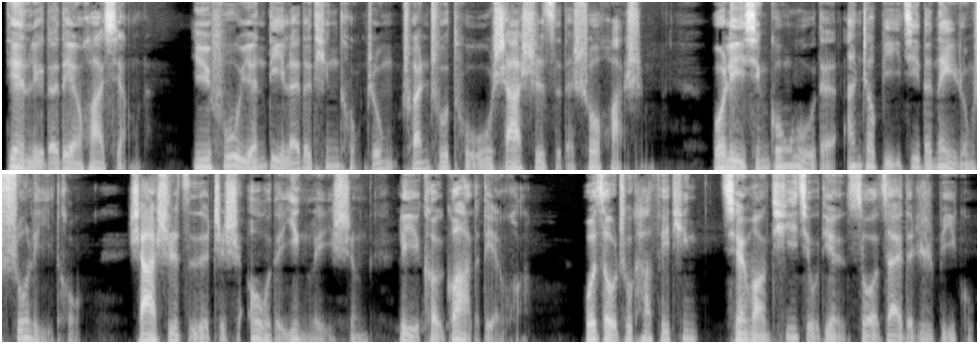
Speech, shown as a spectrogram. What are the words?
店里的电话响了，女服务员递来的听筒中传出土屋沙狮子的说话声。我例行公务的按照笔记的内容说了一通，沙狮子只是哦的应了一声，立刻挂了电话。我走出咖啡厅。前往 T 酒店所在的日比谷，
